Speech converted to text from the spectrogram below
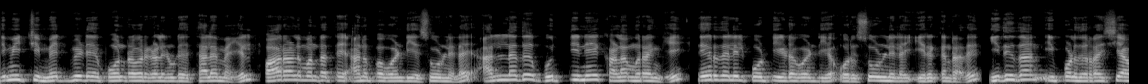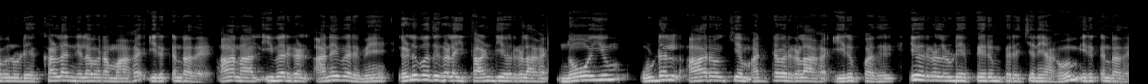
டிமிட்ரி மெட்விடே போன்றவர்களினுடைய தலைமையில் பாராளுமன்றத்தை அனுப்ப வேண்டிய சூழ்நிலை அல்லது புட்டினே களமிறங்கி தேர்தலில் போட்டியிட வேண்டிய ஒரு சூழ்நிலை இருக்கின்றது. இதுதான் இப்பொழுது ரஷ்யாவினுடைய கள நிலவரமாக இருக்கின்றது. ஆனால் இவர்கள் அனைவருமே எழுபதுகளை தாண்டியவர்களாக நோயும் உடல் ஆரோக்கியம் அற்றவர்களாக இருப்பது இவர்களுடைய பெரும் பிரச்சனையாகவும் இருக்கின்றது.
